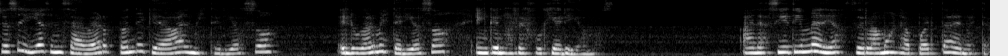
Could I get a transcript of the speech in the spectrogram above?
Yo seguía sin saber dónde quedaba el misterioso, el lugar misterioso en que nos refugiaríamos. A las siete y media cerramos la puerta de nuestra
